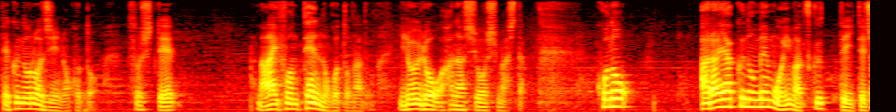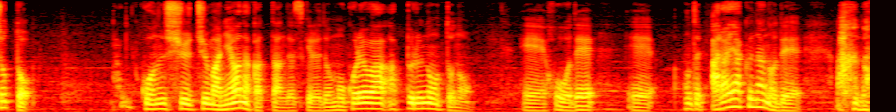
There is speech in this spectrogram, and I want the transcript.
テクノロジーのことそして、まあ、iPhone10 のことなどいろいろお話をしました。この粗訳のメモを今作っていてちょっと今週中間に合わなかったんですけれどもこれはアップルノートの、えー、方で、えー、本当に粗訳なのであの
